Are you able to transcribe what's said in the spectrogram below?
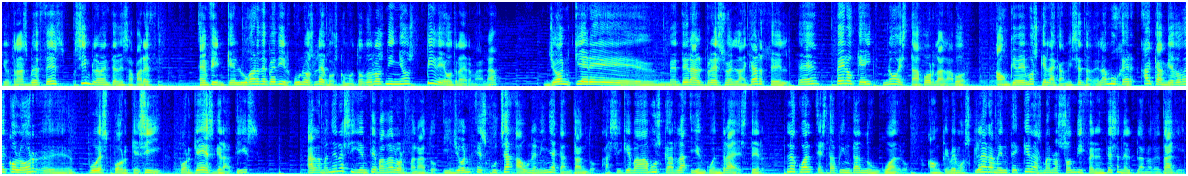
y otras veces simplemente desaparece. En fin, que en lugar de pedir unos legos como todos los niños, pide otra hermana. John quiere meter al preso en la cárcel, ¿eh? Pero Kate no está por la labor. Aunque vemos que la camiseta de la mujer ha cambiado de color, eh, pues porque sí, porque es gratis. A la mañana siguiente van al orfanato y John escucha a una niña cantando, así que va a buscarla y encuentra a Esther, la cual está pintando un cuadro, aunque vemos claramente que las manos son diferentes en el plano detalle.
